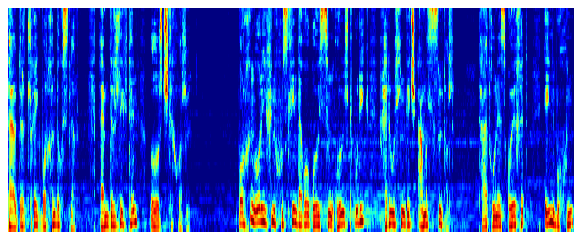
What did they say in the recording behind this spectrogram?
Та удирдлагыг бурханд өгснөөр амьдралыг тань өөрчлөх болно. Бурхан өөрийнх нь хүслийн дагуу гуйсан гуйлт бүрийг хариулна гэж амласан тул та түүнээс гуйхад энэ бүхэн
